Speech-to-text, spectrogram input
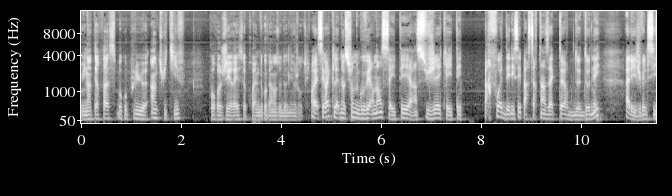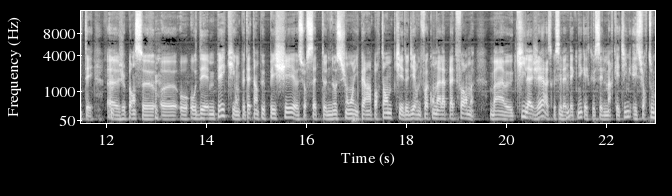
une interface beaucoup plus intuitive pour gérer ce problème de gouvernance de données aujourd'hui. Ouais, c'est vrai que la notion de gouvernance a été un sujet qui a été parfois délaissé par certains acteurs de données. Allez, je vais le citer. Euh, je pense aux, DMP qui ont peut-être un peu péché sur cette notion hyper importante qui est de dire une fois qu'on a la plateforme, ben, qui la gère? Est-ce que c'est la mhm. technique? Est-ce que c'est le marketing? Et surtout,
